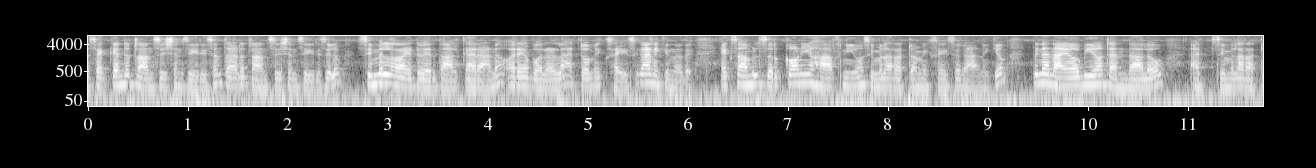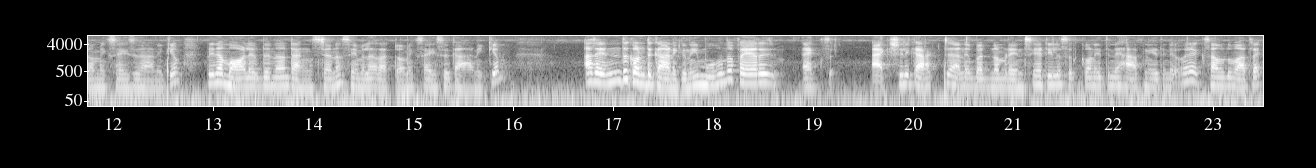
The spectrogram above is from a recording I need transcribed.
സെക്കൻഡ് ട്രാൻസിഷൻ സീരീസും തേർഡ് ട്രാൻസിഷൻ സീരീസിലും സിമിലർ ആയിട്ട് വരുന്ന ആൾക്കാരാണ് ഒരേപോലെയുള്ള അറ്റോമിക് സൈസ് കാണിക്കുന്നത്. എക്സാമ്പിൾ സിർക്കോണിയോ ഹാഫ്നിയോ സിമിലർ അറ്റോമിക് സൈസ് കാണിക്കും. പിന്നെ നയോബിയോ ടെൻഡാലോവും സിമിലർ അറ്റോമിക് സൈസ് കാണിക്കും. പിന്നെ മോളിബ്ഡിനോ ടങ്സ്റ്റനും സിമിലർ അറ്റോമിക് സൈസ് കാണിക്കും. അതെന്തുകൊണ്ട് കാണിക്കുന്നു? ഈ മൂന്ന് പേര് എക്സ് ആക്ച്വലി കറക്റ്റാണ് ബട്ട് നമ്മുടെ എൻ സി ആർ ടിയിൽ സിർക്കോണിയത്തിന്റെ ഹാഫ്നിയത്തിന്റെ ഒരു എക്സാമ്പിൾ മാത്രമേ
